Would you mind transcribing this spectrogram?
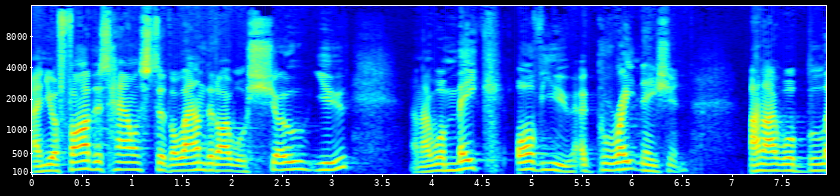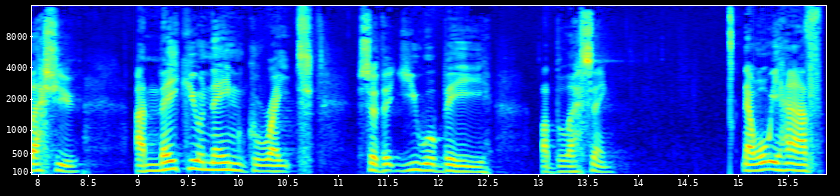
and your father's house to the land that I will show you and I will make of you a great nation, and I will bless you and make your name great so that you will be a blessing. Now, what we have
